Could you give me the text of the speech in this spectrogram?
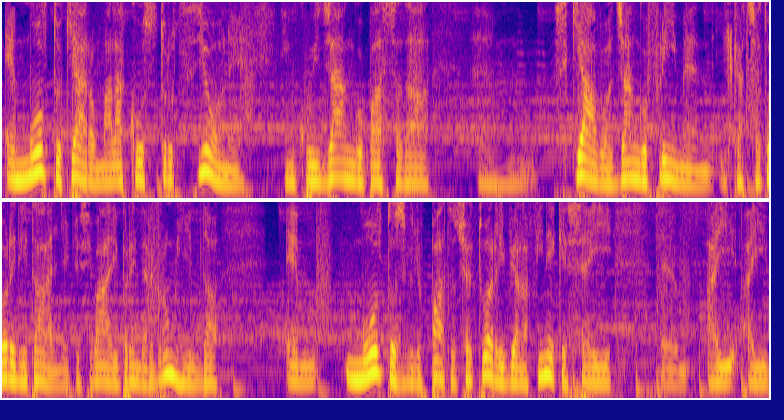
È molto chiaro, ma la costruzione in cui Django passa da ehm, schiavo a Django Freeman, il cacciatore di taglie che si va a riprendere Brumhilda, è molto sviluppato, cioè tu arrivi alla fine che sei eh, hai, hai,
